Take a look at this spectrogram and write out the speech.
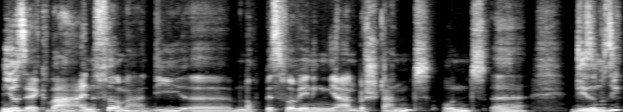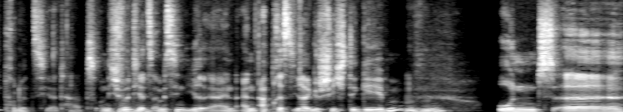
Muzak war eine Firma, die äh, noch bis vor wenigen Jahren bestand und äh, diese Musik produziert hat. Und ich würde Mhm. jetzt ein bisschen ihre, ein, einen Abriss ihrer Geschichte geben. Mhm. Und äh,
